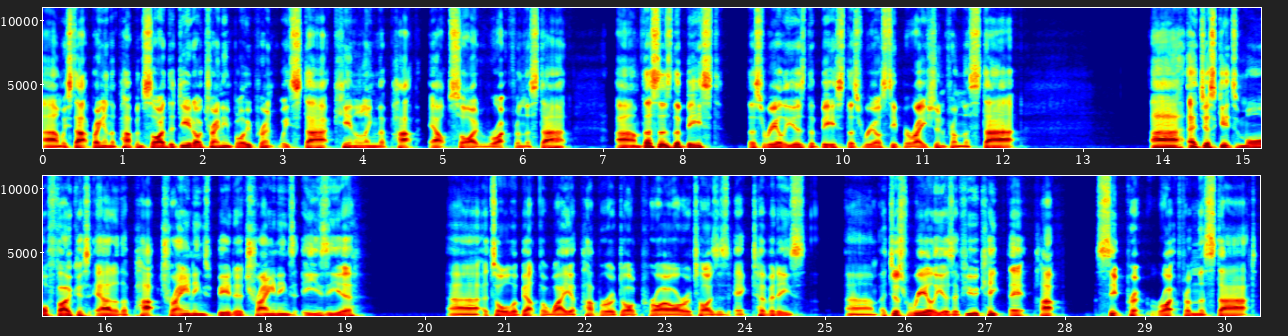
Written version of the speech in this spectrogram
um, we start bringing the pup inside. The deer dog training blueprint, we start kenneling the pup outside right from the start. Um, this is the best this really is the best. This real separation from the start. Uh, it just gets more focus out of the pup. Training's better. Training's easier. Uh, it's all about the way a pup or a dog prioritizes activities. Um, it just really is. If you keep that pup separate right from the start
